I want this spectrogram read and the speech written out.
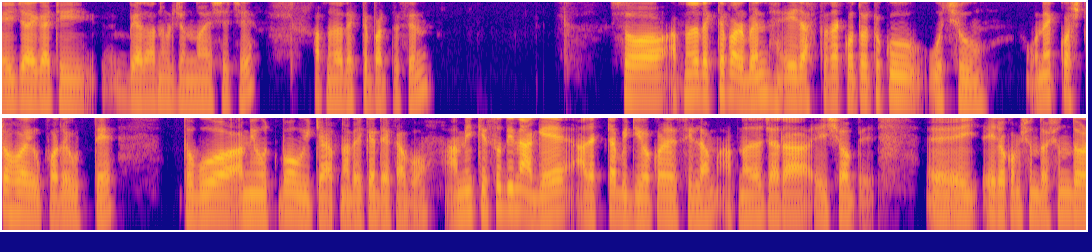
এই জায়গাটি বেড়ানোর জন্য এসেছে। আপনারা দেখতে পারতেছেন। সো আপনারা দেখতে পারবেন এই রাস্তাটা কতটুকু উঁচু। অনেক কষ্ট হয় উপরে উঠতে। তবুও আমি উঠবো, ওইটা আপনাদেরকে দেখাবো। আমি কিছুদিন আগে আরেকটা ভিডিও করেছিলাম। আপনারা যারা এইসব এই, এইরকম সুন্দর সুন্দর,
